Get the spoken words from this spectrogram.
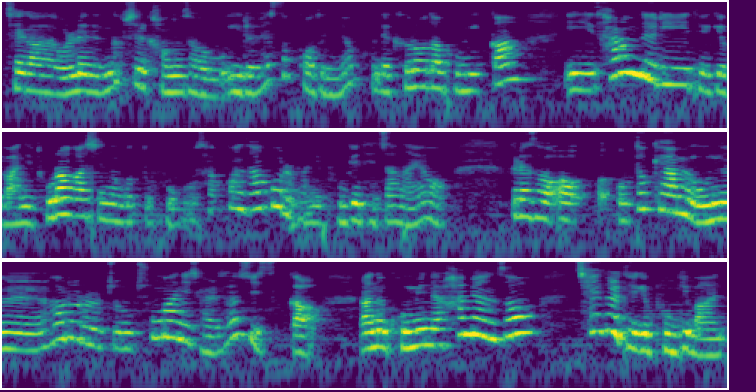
제가 원래는 응급실 간호사로 일을 했었거든요. 근데 그러다 보니까 이 사람들이 되게 많이 돌아가시는 것도 보고 사건 사고를 많이 보게 되잖아요. 그래서 어, 떻게 하면 오늘 하루를 좀 충만히 잘 살 수 있을까라는 고민을 하면서 책을 되게 보기 많이,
